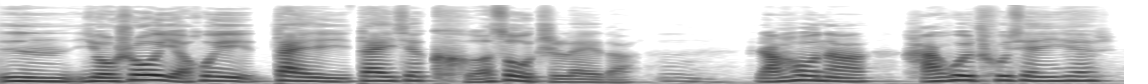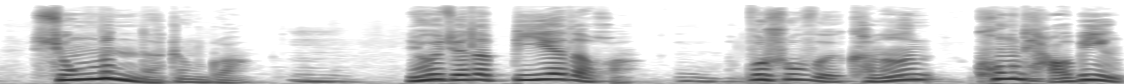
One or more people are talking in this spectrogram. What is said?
嗯，有时候也会带带一些咳嗽之类的，嗯，然后呢还会出现一些胸闷的症状，嗯你会觉得憋得慌。嗯不舒服，可能空调病，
